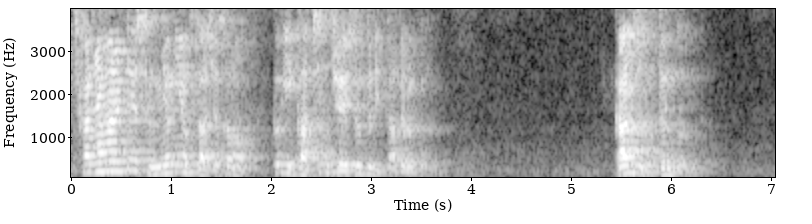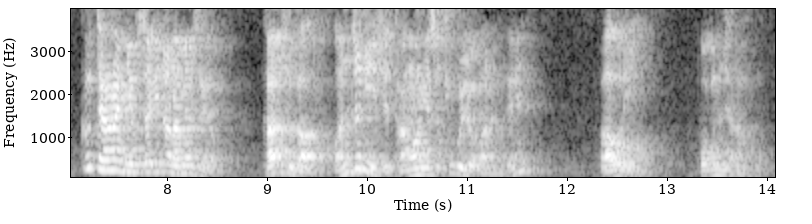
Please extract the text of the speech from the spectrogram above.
찬양할 때 성령이 역사하셔서 거기 갇힌 죄수들이 다 들었거든. 간수도 든 겁니다. 그때 하나님 역사 일어나면서요. 간수가 완전히 이제 당황해서 죽으려고 하는데 바울이 복음 전하고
